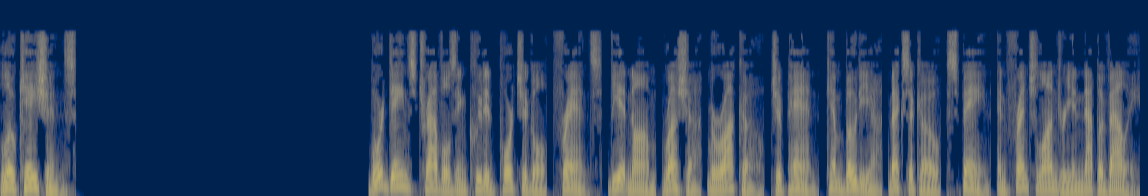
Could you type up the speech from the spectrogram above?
Locations Bourdain's travels included Portugal, France, Vietnam, Russia, Morocco, Japan, Cambodia, Mexico, Spain, and French Laundry in Napa Valley.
